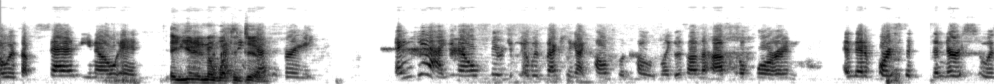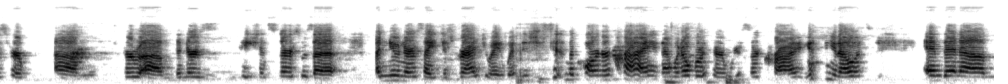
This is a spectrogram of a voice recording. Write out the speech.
I was, upset, you know, and And you didn't know what I to do. Very, and yeah, you know, they were, it was actually got called to a code. Like it was on the hospital floor, and and then of course the, the nurse who was her um her um the nurse patient's nurse was a a new nurse I just graduated with, and she's sitting in the corner crying. I went over with her, we started crying, you know, and then um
